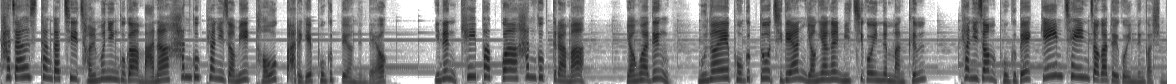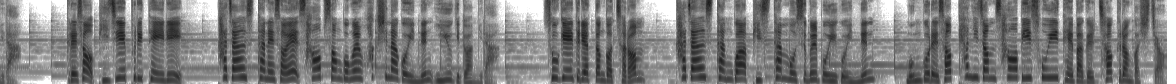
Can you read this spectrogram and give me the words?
카자흐스탄 같이 젊은 인구가 많아 한국 편의점이 더욱 빠르게 보급되었는데요. 이는 케이팝과 한국 드라마, 영화 등 문화의 보급도 지대한 영향을 미치고 있는 만큼 편의점 보급의 게임 체인저가 되고 있는 것입니다. 그래서 BGF 리테일이 카자흐스탄에서의 사업 성공을 확신하고 있는 이유기도 합니다. 소개해드렸던 것처럼 카자흐스탄과 비슷한 모습을 보이고 있는 몽골에서 편의점 사업이 소위 대박을 쳐 그런 것이죠.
